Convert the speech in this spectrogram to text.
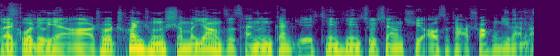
来给我留言啊，说穿成什么样子才能感觉天天就像去奥斯卡刷红地毯的？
